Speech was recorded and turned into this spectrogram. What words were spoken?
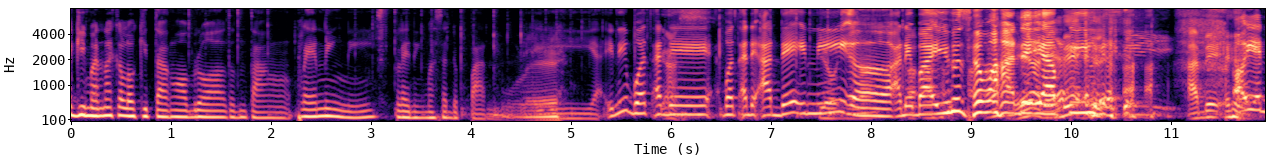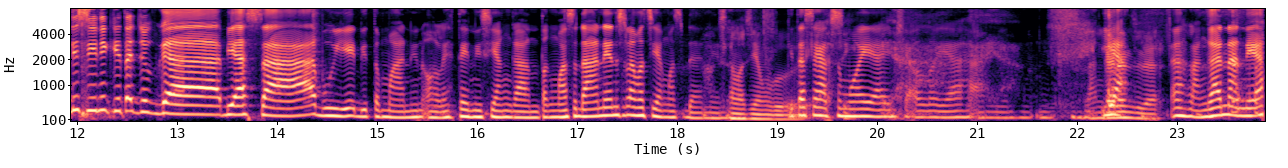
Eh, gimana kalau kita ngobrol tentang planning nih, planning masa depan? Boleh. Iya, ini buat ade, buat ade-ade ini, Yo, eh, ade Bayu sama ade Iya, Yapi. Ade. Oh iya di sini kita juga biasa Buye ditemanin oleh tenis yang ganteng Mas Danen. Selamat siang Mas Danen. Selamat siang Bu. Kita sehat Asik. semua ya Insya Allah ya. Amin. Mm-mm. Langganan Iya. sudah. Ah, langganan ya.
